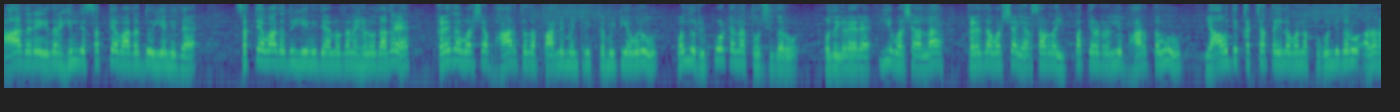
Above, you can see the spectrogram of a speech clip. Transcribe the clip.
ಆದರೆ ಇದರ ಹಿಂದೆ ಸತ್ಯವಾದದ್ದು ಏನಿದೆ? ಸತ್ಯವಾದದ್ದು ಏನಿದೆ ಅನ್ನೋದನ್ನು ಹೇಳೋದಾದರೆ, ಕಳೆದ ವರ್ಷ ಭಾರತದ ಪಾರ್ಲಿಮೆಂಟರಿ ಕಮಿಟಿಯವರು ಒಂದು ರಿಪೋರ್ಟನ್ನು ತೋರಿಸಿದರು. ಹೌದು ಗೆಳೆಯರೆ, ಈ ವರ್ಷ ಅಲ್ಲ, ಕಳೆದ ವರ್ಷ ಎರಡು ಸಾವಿರದ ಇಪ್ಪತ್ತೆರಡರಲ್ಲಿ ಭಾರತವು ಯಾವುದೇ ಕಚ್ಚಾ ತೈಲವನ್ನು ತಗೊಂಡಿದ್ದರೂ ಅದರ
